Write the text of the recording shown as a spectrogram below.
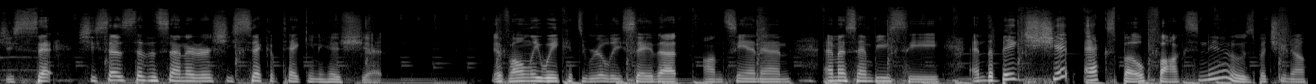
she said she says to the senator she's sick of taking his shit. If only we could really say that on CNN, MSNBC, and the big shit expo Fox News. But you know,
